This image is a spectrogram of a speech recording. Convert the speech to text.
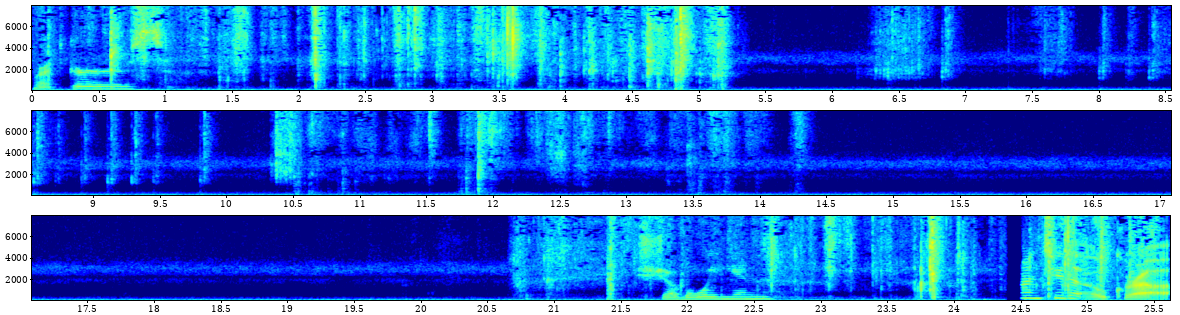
Rutgers. Sheboygan. Onto the okra.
